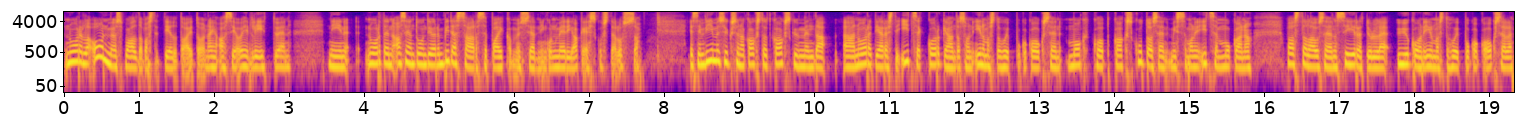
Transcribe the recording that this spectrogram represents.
nuorilla on myös valtavasti tietotaitoa näihin asioihin liittyen, niin nuorten asiantuntijoiden pitäisi saada se paikka myös siellä niin kuin mediakeskustelussa. Esim. viime syksynä 2020 ää, nuoret järjesti itse korkean tason ilmastohuippukokouksen MOC COP26, missä mä olin itse mukana vastalauseena siirretylle YK ilmastohuippukokoukselle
